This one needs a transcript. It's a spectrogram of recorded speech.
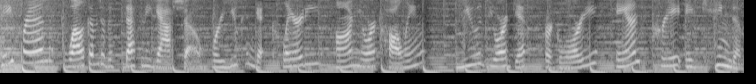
Hey friend, welcome to the Stefanie Gass Show, where you can get clarity on your calling, use your gifts for glory, and create a kingdom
